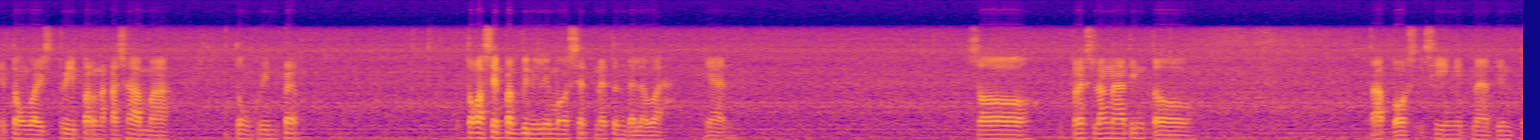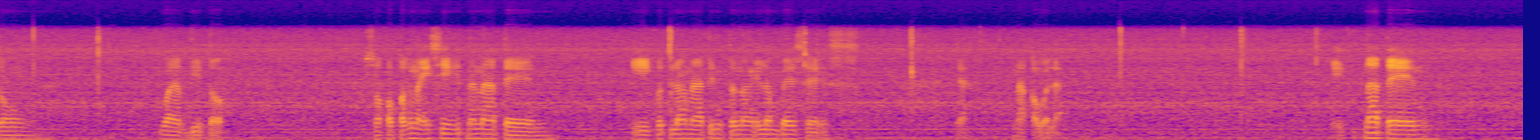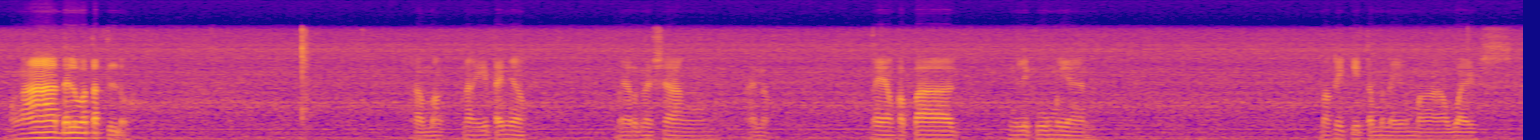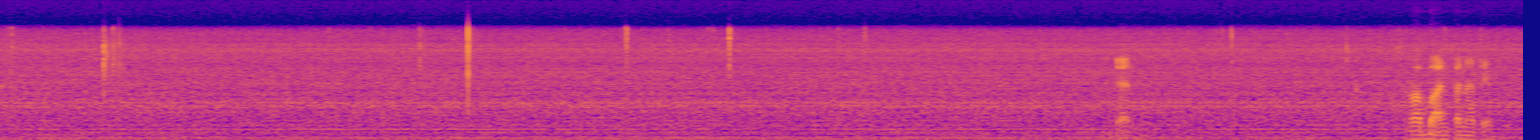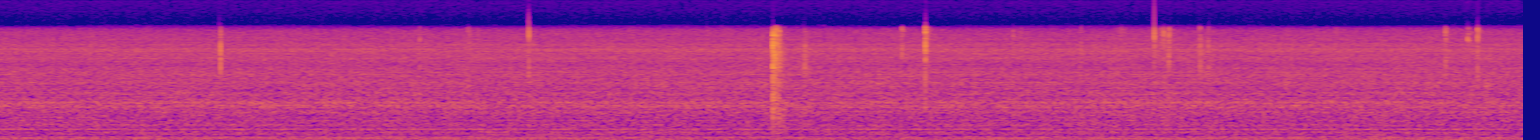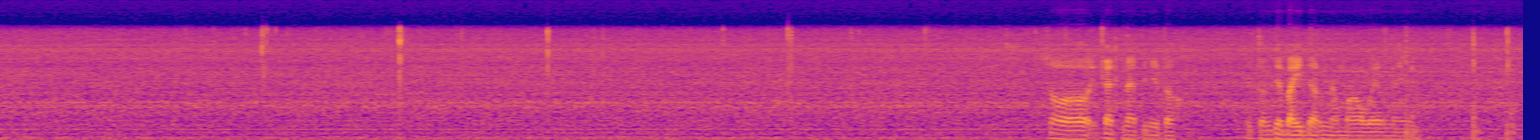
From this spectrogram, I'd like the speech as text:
itong wire stripper na kasama itong crimper. Ito kasi pag binili mo set na itong dalawa. Yan. So, press lang natin to tapos isingit natin tong wire dito. So kapag naisingit na natin, iikot lang natin ito ng ilang beses. Yan, nakawala. Ikot natin mga dalawa tatlo. Tama, nakita nyo. Meron na siyang ano. Ngayon kapag niliko mo yan, makikita mo na yung mga wires Yan. Kabaan pa natin. So, ikat natin ito. Itong divider ng mga wire na yun.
